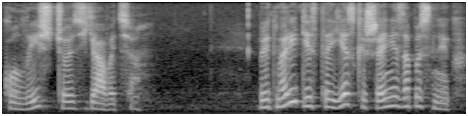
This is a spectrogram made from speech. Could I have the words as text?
коли щось з'явиться. Брітмарі дістає з кишені записник.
